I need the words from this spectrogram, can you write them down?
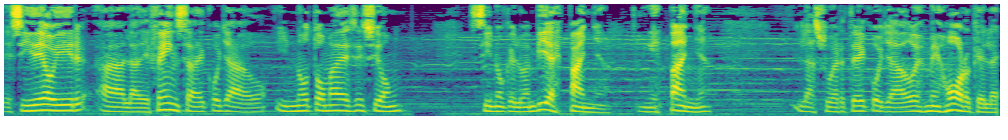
decide oír a la defensa de Collado y no toma decisión, sino que lo envía a España. En España la suerte de Collado es mejor que la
